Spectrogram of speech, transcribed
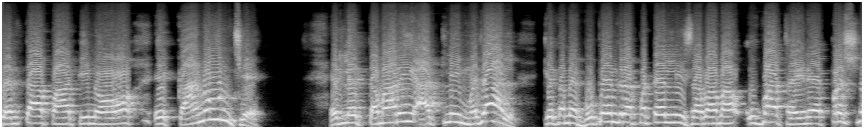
જનતા પાર્ટીનો એક કાનૂન છે. એટલે તમારી આટલી મજાલ કે તમે ભૂપેન્દ્ર પટેલની સભામાં ઊભા થઈને પ્રશ્ન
